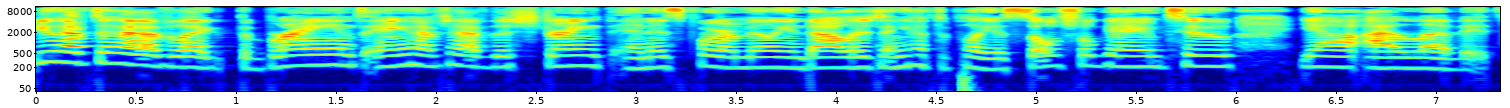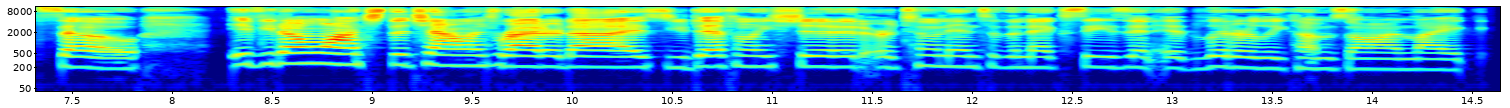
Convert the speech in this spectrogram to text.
you have to have like the brains and you have to have the strength and it's for a million dollars and you have to play a social game too. Yeah, I love it. So if you don't watch the challenge Ride or Dies, you definitely should or tune into the next season. It literally comes on like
